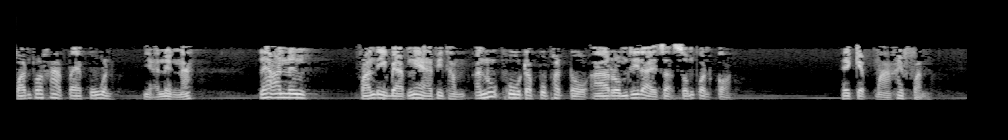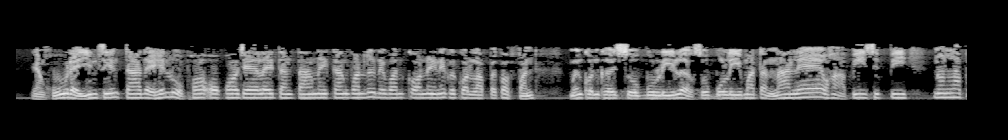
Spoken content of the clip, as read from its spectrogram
ฝันเพราะธาตุแปรปรวน เนี่ยอันหนึ่งนะ แล้วอันหนึ่งฝันอีกแบบเนี่ยพี่ทำอนุภูตปุพัตโต อารมณ์ที่ได้สะสมก่อนๆให้เก็บมาให้ฝัน อย่างหูได้ยินเสียงตาได้เห็นรูปพออกพอใจอะไรต่าง ๆ ในกลางวันหรือในวันก่อนในในก่อนหลับไปก็ฝัน เหมือนคนเคยสูบบุหรี่เลิก สูบบุหรี่มาตั้งนานแล้วห้าปีสิบปี นอนหลับไป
